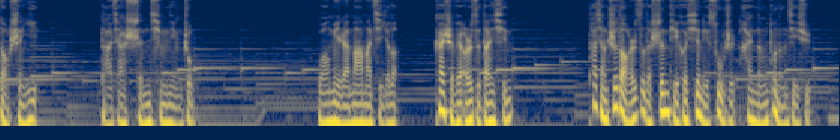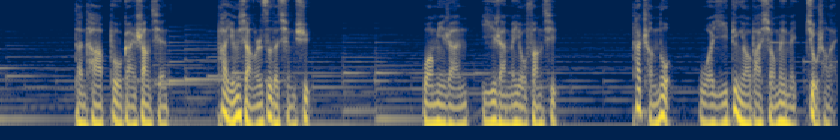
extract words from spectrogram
到深夜，大家神情凝重。王敏然妈妈急了，开始为儿子担心。她想知道儿子的身体和心理素质还能不能继续，但她不敢上前，怕影响儿子的情绪。王敏然依然没有放弃，他承诺：“我一定要把小妹妹救上来。”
